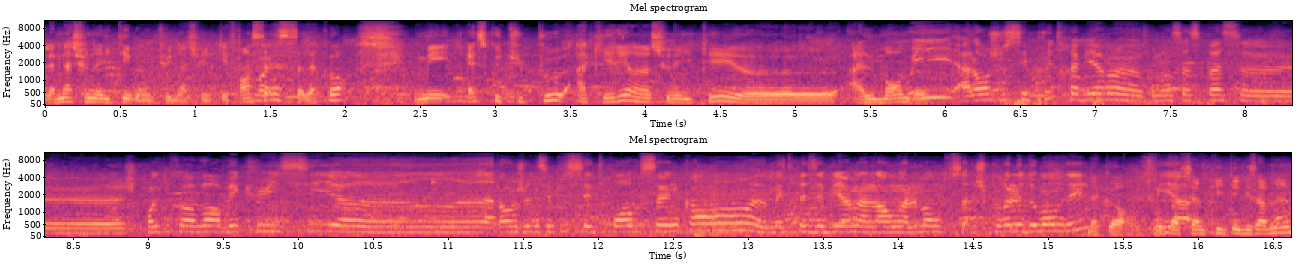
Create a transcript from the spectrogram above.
la nationalité, bon, tu es nationalité française, Ouais. ça d'accord, mais est-ce que tu peux acquérir la nationalité euh, allemande? Oui, alors je sais plus très bien euh, comment ça se passe. euh, je crois qu'il faut avoir vécu ici, euh, alors je ne sais plus si c'est 3 ou 5 ans, euh, maîtriser bien la langue allemande, tout ça. Je pourrais le demander. D'accord. Il faut a- passer un petit examen,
